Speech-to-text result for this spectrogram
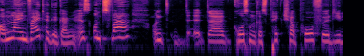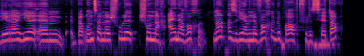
online weitergegangen ist. Und zwar, und da großen Respekt, Chapeau für die Lehrer hier, ähm, bei uns an der Schule schon nach einer Woche. Ne? Also die haben eine Woche gebraucht für das Setup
